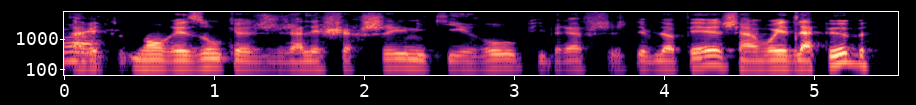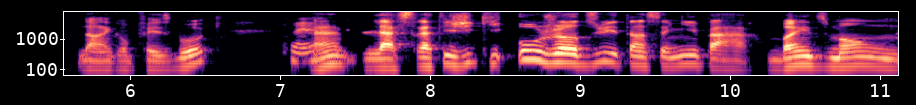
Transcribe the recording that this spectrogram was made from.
Avec tout mon réseau que j'allais chercher, mes Kiro, puis bref, je, développais. J'ai envoyé de la pub dans le groupe Facebook. Hein. La stratégie qui aujourd'hui est enseignée par bien du monde.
